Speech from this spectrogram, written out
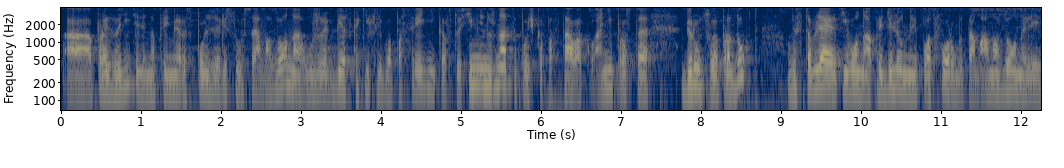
производители, например, используя ресурсы Амазона, уже без каких-либо посредников, то есть им не нужна цепочка поставок, они просто берут свой продукт, выставляют его на определенные платформы, там Amazon,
